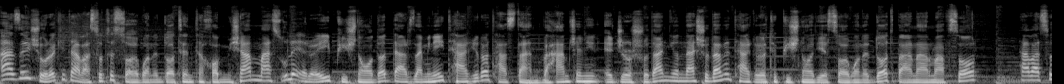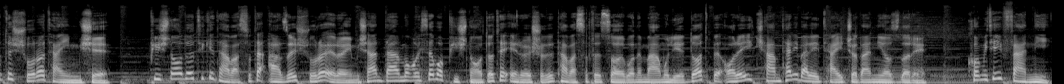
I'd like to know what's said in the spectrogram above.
اعضای شورا که توسط صاحبان دات انتخاب میشن مسئول ارائه پیشنهادات در زمینه تغییرات هستند و همچنین اجرا شدن یا نشدن تغییرات پیشنهادی صاحبان دات بر نرم افزار توسط شورا تعیین میشه پیشنهاداتی که توسط اعضای شورا ارائه میشن در مقایسه با پیشنهادات ارائه شده توسط صاحبان معمولی دات به آرای کمتری برای تایید شدن نیاز داره کمیته فنی.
